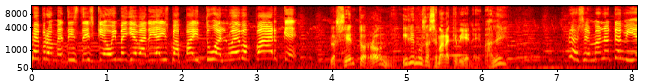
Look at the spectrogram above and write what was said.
Me prometisteis que hoy me llevaríais papá y tú al nuevo parque. Lo siento, Ron. Iremos la semana que viene, ¿vale? ¿La semana que viene?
